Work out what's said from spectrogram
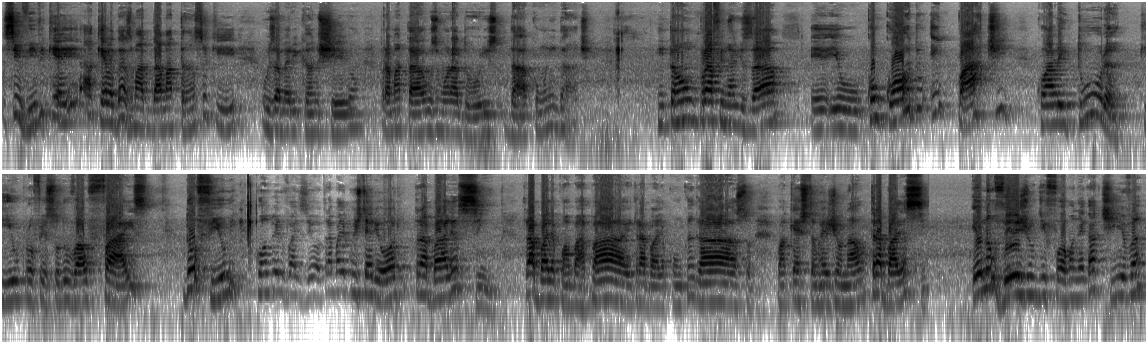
se vive, que é aquela das, da matança que os americanos chegam para matar os moradores da comunidade. Então, para finalizar, é, eu concordo em parte com a leitura que o professor Duval faz do filme, quando ele vai dizer, trabalha com estereótipo, trabalha sim. Trabalha com a barbárie, trabalha com o cangaço, com a questão regional, trabalha sim. Eu não vejo de forma negativa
